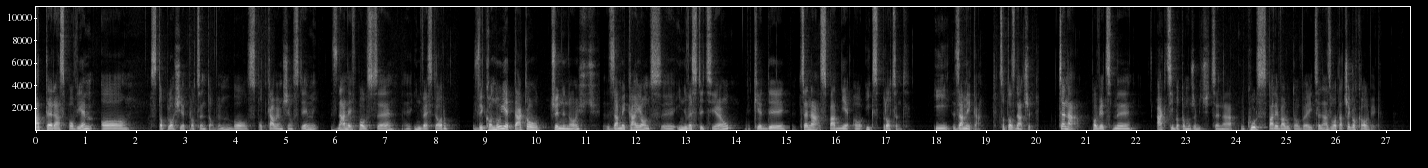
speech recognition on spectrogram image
A teraz powiem o stoplosie procentowym, bo spotkałem się z tym. Znany w Polsce e, inwestor wykonuje taką czynność, zamykając e, inwestycję, kiedy cena spadnie o x procent i zamyka. Co to znaczy? Cena, powiedzmy, akcji, bo to może być cena, kurs pary walutowej, cena złota, czegokolwiek,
